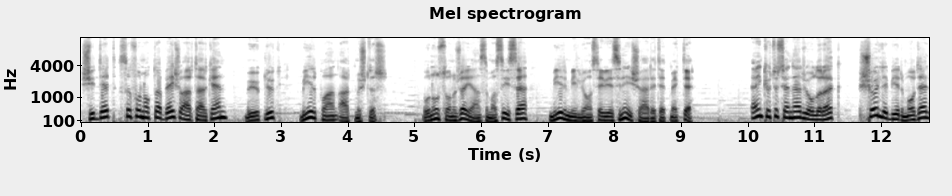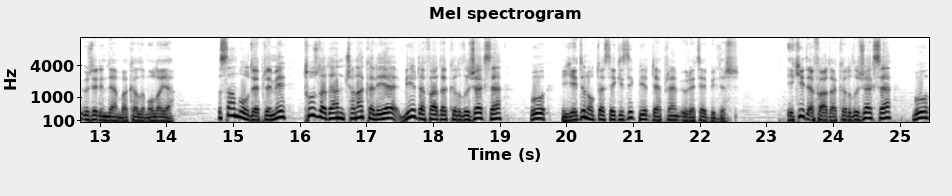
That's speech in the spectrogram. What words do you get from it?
Şiddet 0.5 artarken büyüklük 1 puan artmıştır. Bunun sonuca yansıması ise 1 milyon seviyesini işaret etmekte. En kötü senaryo olarak şöyle bir model üzerinden bakalım olaya. İstanbul depremi Tuzla'dan Çanakkale'ye bir defada kırılacaksa bu 7.8'lik bir deprem üretebilir. İki defada kırılacaksa bu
